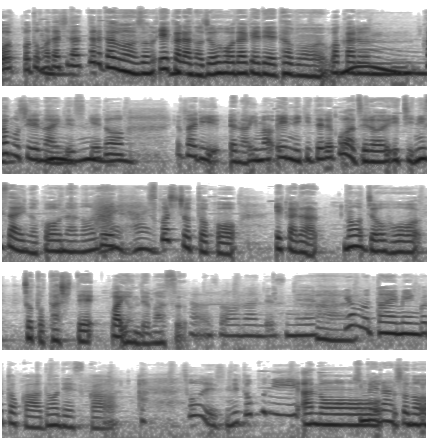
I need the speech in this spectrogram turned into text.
おお友達だったら多分その絵からの情報だけで多分分かるかもしれないんですけど、やっぱりあの今園に来てる子は012歳の子なので、はいはい、少しちょっとこう絵からの情報ちょっと足しては読んでます。あそうなんですね、はい、読むタイミングとかどうですか？そうですね。特にあの決められてるわ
